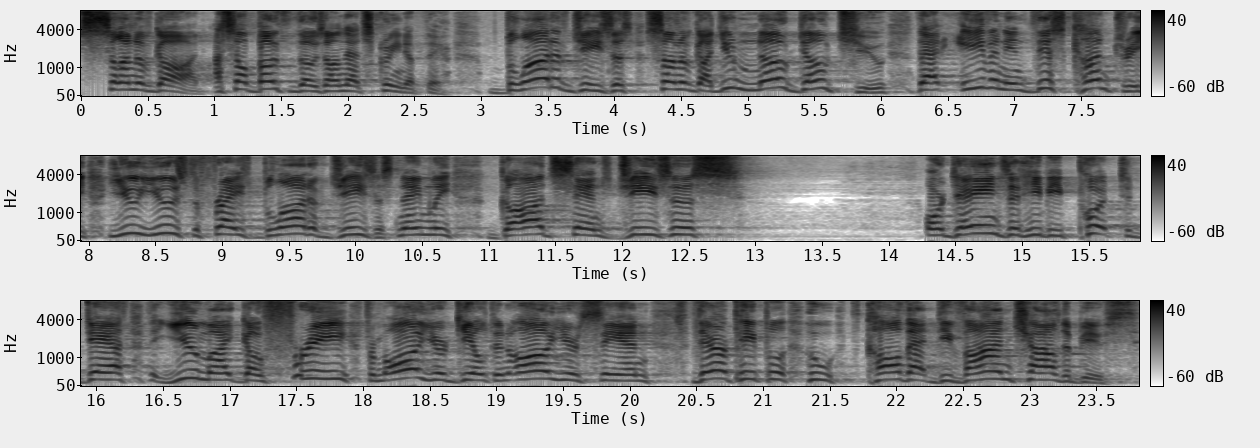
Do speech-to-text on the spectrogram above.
Son of God. I saw both of those on that screen up there. Blood of Jesus, Son of God. You know, don't you, that even in this country, you use the phrase blood of Jesus, namely, God sends Jesus, ordains that he be put to death, that you might go free from all your guilt and all your sin. There are people who call that divine child abuse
